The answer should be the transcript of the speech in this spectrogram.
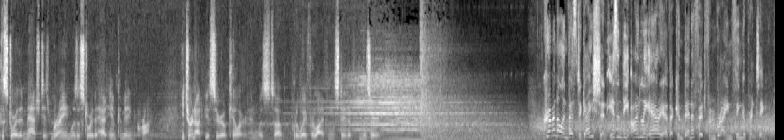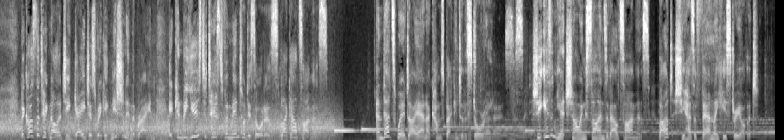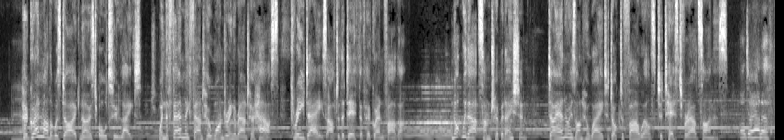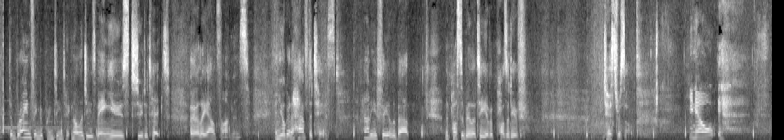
the story that matched his brain was a story that had him committing the crime. He turned out to be a serial killer and was uh, put away for life in the state of Missouri. Criminal investigation isn't the only area that can benefit from brain fingerprinting. Because the technology gauges recognition in the brain, it can be used to test for mental disorders like Alzheimer's. And that's where Diana comes back into the story. She isn't yet showing signs of Alzheimer's, but she has a family history of it. Her grandmother was diagnosed all too late, when the family found her wandering around her house three days after the death of her grandfather. Not without some trepidation, Diana is on her way to Dr. Farwell's to test for Alzheimer's. Well, Diana, the brain fingerprinting technology is being used to detect early Alzheimer's, and you're going to have the test. How do you feel about the possibility of a positive test result? You know,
